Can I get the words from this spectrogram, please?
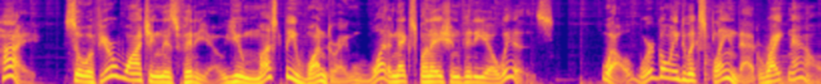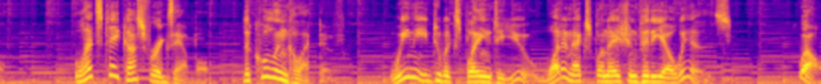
Hi, so if you're watching this video, you must be wondering what an explanation video is. Well, we're going to explain that right now. Let's take us for example, the Cuillin Collective. We need to explain to you what an explanation video is. Well,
